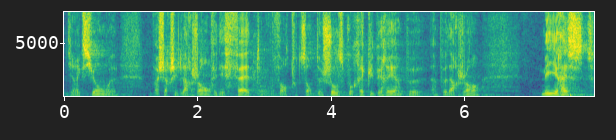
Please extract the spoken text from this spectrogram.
direction. On va chercher de l'argent, on fait des fêtes, on vend toutes sortes de choses pour récupérer un peu, un peu d'argent. Mais il reste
